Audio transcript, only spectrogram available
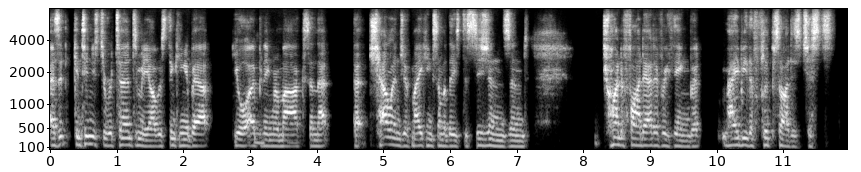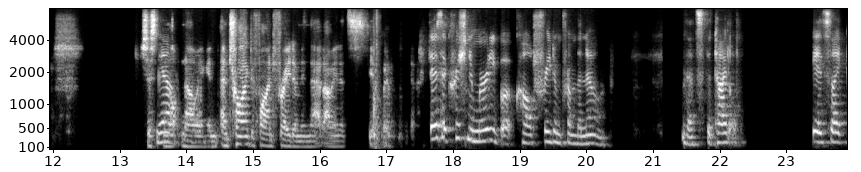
as it continues to return to me, I was thinking about your mm. opening remarks and that that challenge of making some of these decisions and trying to find out everything. But maybe the flip side is just just yeah. not knowing and, and trying to find freedom in that. I mean, it's yeah, yeah. There's a Krishnamurti book called Freedom from the Known. That's the title it's like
